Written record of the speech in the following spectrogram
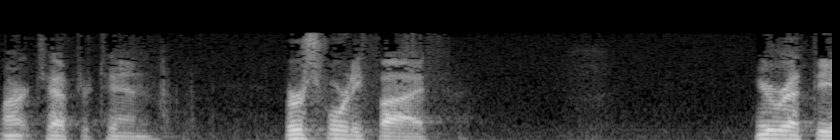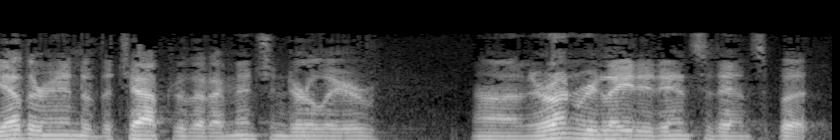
Mark chapter 10, verse 45. Here we're at the other end of the chapter that I mentioned earlier. Uh, they're unrelated incidents, but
